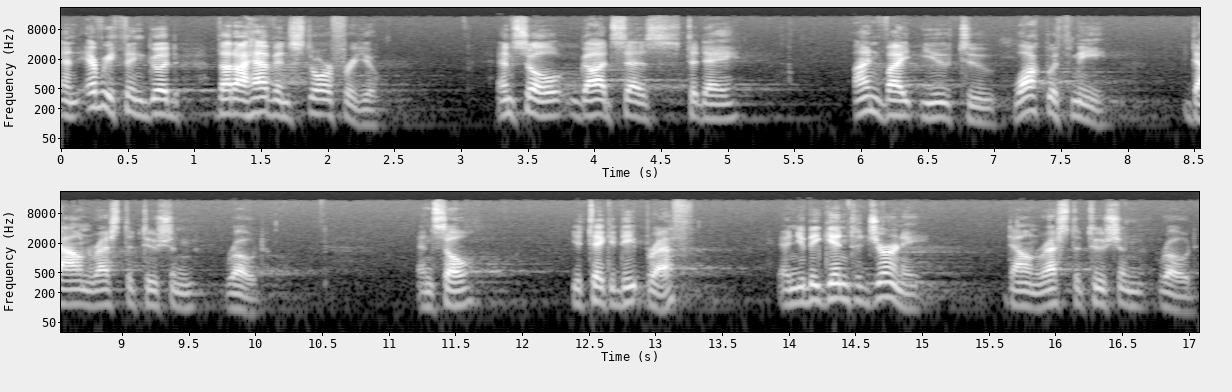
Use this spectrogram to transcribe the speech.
and everything good that I have in store for you. And so God says today, I invite you to walk with me down Restitution Road. And so you take a deep breath and you begin to journey down Restitution Road.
